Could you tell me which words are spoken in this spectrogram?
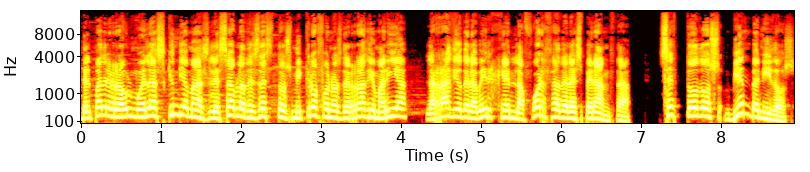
del Padre Raúl Muelas, que un día más les habla desde estos micrófonos de Radio María, la radio de la Virgen, la fuerza de la esperanza. Sed todos bienvenidos.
